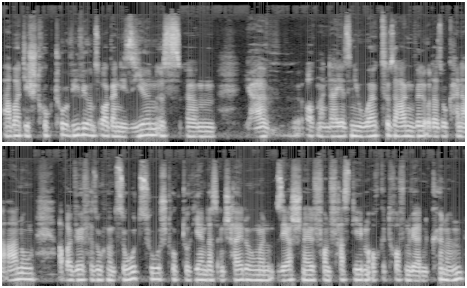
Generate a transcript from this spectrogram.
aber die Struktur, wie wir uns organisieren, ist, ähm, ja, ob man da jetzt New Work zu sagen will oder so, keine Ahnung. Aber wir versuchen uns so zu strukturieren, dass Entscheidungen sehr schnell von fast jedem auch getroffen werden können,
